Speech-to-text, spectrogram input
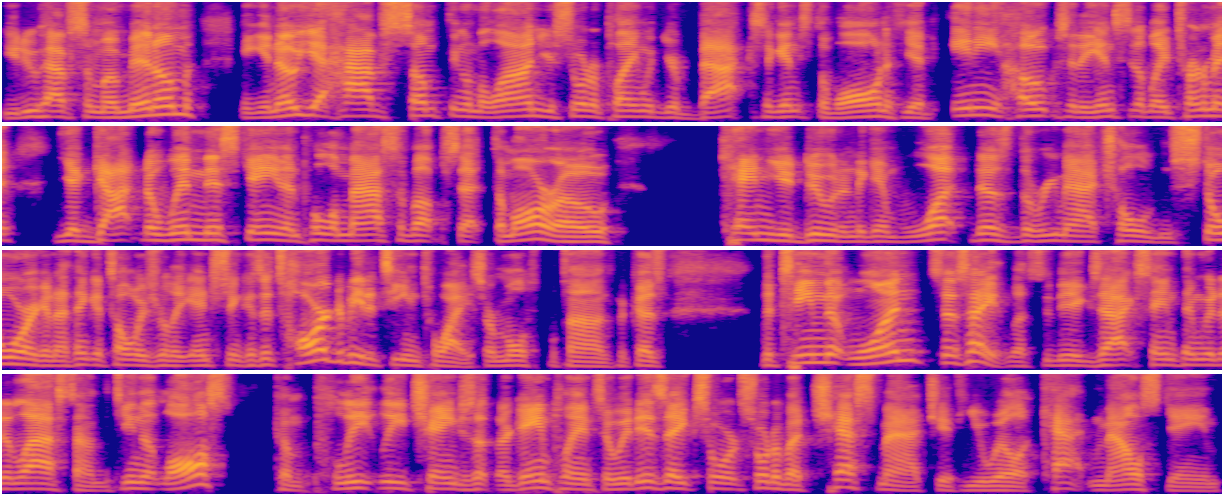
you do have some momentum, and you know you have something on the line. You're sort of playing with your backs against the wall. And if you have any hopes of the NCAA tournament, you got to win this game and pull a massive upset tomorrow. Can you do it? And again, what does the rematch hold in store? And I think it's always really interesting because it's hard to beat a team twice or multiple times because the team that won says, hey, let's do the exact same thing we did last time. The team that lost completely changes up their game plan. So it is a sort, sort of a chess match, if you will, a cat and mouse game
